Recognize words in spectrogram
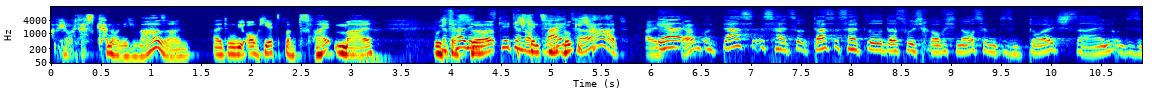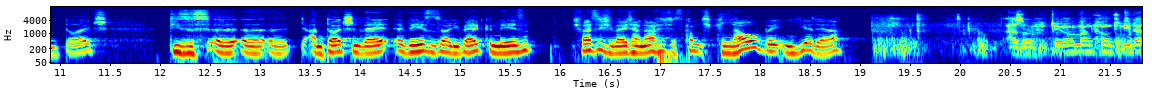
habe ich auch, das kann doch nicht wahr sein. Halt irgendwie auch jetzt beim zweiten Mal, wo ich Ja, vor das höre, es geht ja ich noch finde es halt weiter. wirklich hart. Halt, er, ja? und das ist halt so, das ist halt so das, wo ich rauf hinaus will mit diesem Deutschsein und diesem Deutsch, dieses, äh, äh, äh, am deutschen Wel äh, Wesen soll die Welt genesen. Ich weiß nicht, in welcher Nachricht es kommt. Ich glaube in hier der. Also Böhmermann kommt wieder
